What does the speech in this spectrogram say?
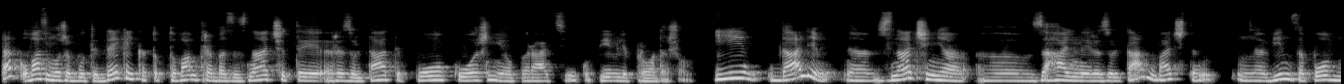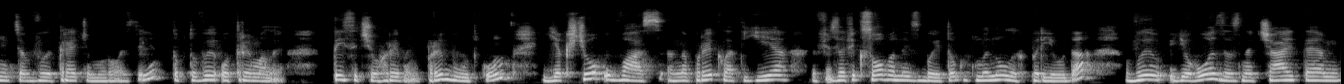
Так, у вас може бути декілька, тобто вам треба зазначити результати по кожній операції купівлі-продажу. І далі е, значення е, загальний результат, бачите, він заповнюється в третьому розділі, тобто ви отримали тисячу гривень прибутку. Якщо у вас, наприклад, є зафіксований збиток в минулих періодах, ви його зазначаєте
